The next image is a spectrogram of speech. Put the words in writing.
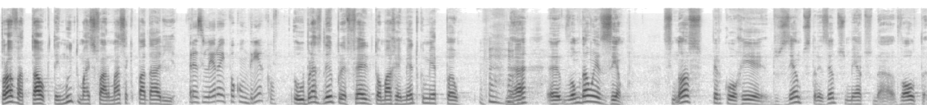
Prova tal que tem muito mais farmácia que padaria. Brasileiro é hipocondríaco? O brasileiro prefere tomar remédio que comer pão. né? É, vamos dar um exemplo. Se nós percorrer 200, 300 metros da volta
